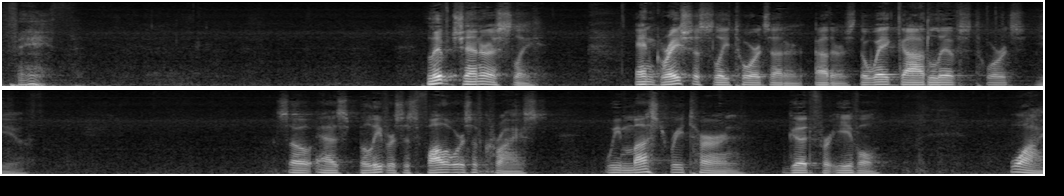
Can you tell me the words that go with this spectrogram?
Faith. Live generously and graciously towards other, others, the way God lives towards you. So, as believers, as followers of Christ, we must return good for evil. Why?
